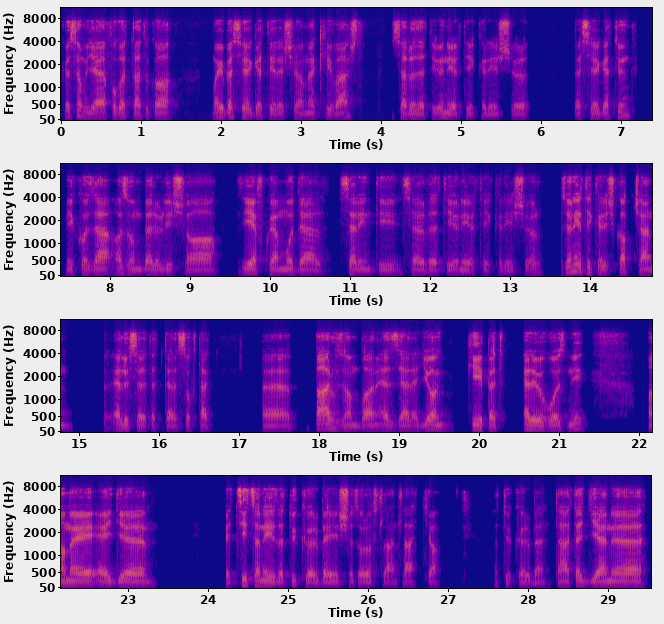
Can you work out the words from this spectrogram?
Köszönöm, hogy elfogadtátok a mai beszélgetésre a meghívást. Szervezeti önértékelésről beszélgetünk, méghozzá azon belül is az EFQM modell szerinti szervezeti önértékelésről. Az önértékelés kapcsán előszeretettel szokták e, párhuzamban ezzel egy olyan képet előhozni, amely egy, e, egy cica néz a tükörbe, és az oroszlánt látja a tükörben. Tehát egy ilyen e,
